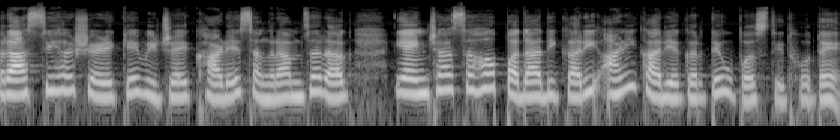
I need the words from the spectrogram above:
राजसिंह शेळके विजय खाडे संग्राम जरग यांच्यासह पदाधिकारी आणि कार्यकर्ते उपस्थित होते.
